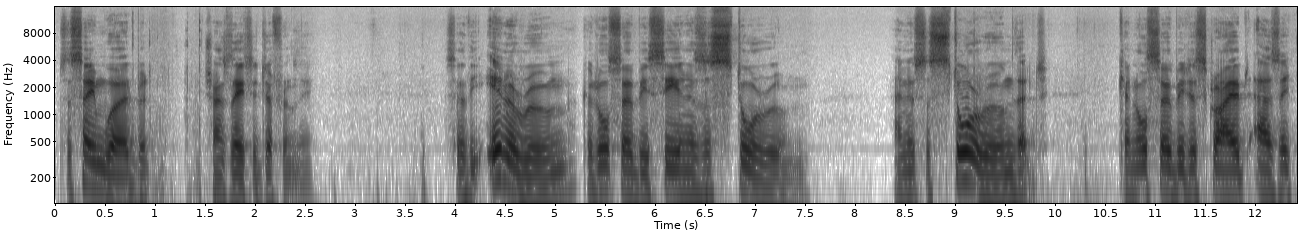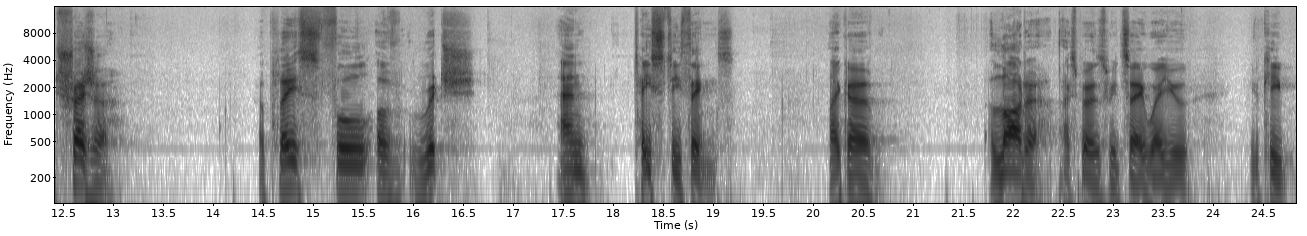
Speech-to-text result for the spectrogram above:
It's the same word, but translated differently. So the inner room could also be seen as a storeroom. And it's a storeroom that can also be described as a treasure, a place full of rich and tasty things, like a, a larder, I suppose we'd say, where you, you keep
